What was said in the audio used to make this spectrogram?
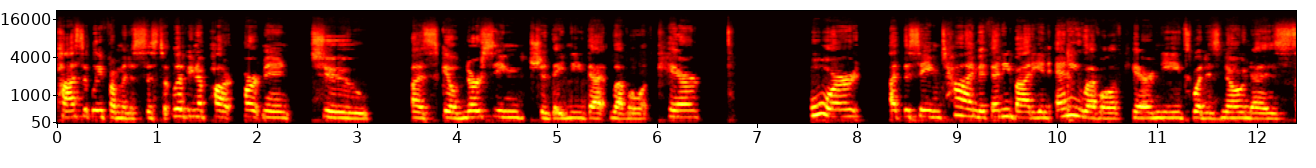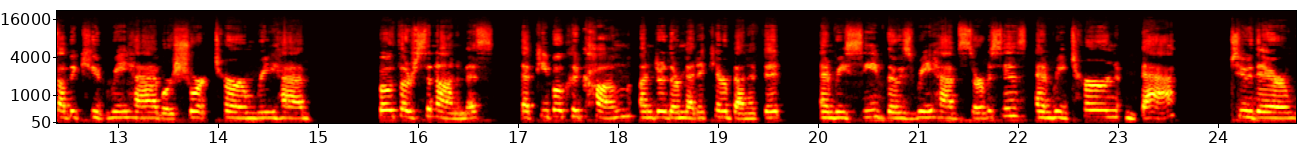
possibly from an assisted living apartment to skilled nursing should they need that level of care. Or at the same time, if anybody in any level of care needs what is known as subacute rehab or short term rehab, both are synonymous, that people could come under their Medicare benefit and receive those rehab services and return back to their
